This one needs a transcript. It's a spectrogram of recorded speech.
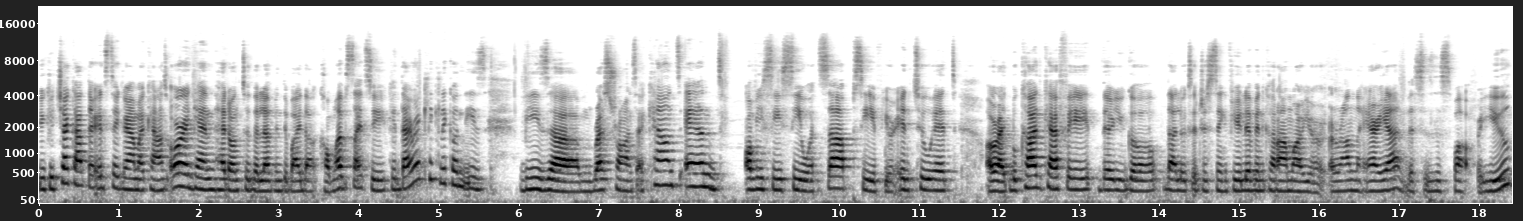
You could check out their instagram accounts or again head on to the lovindubai.com website so you can directly click on these these um, restaurants accounts and obviously see what's up see if you're into it all right, Bukad Cafe, there you go. That looks interesting. If you live in Karama or you're around the area, this is the spot for you.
